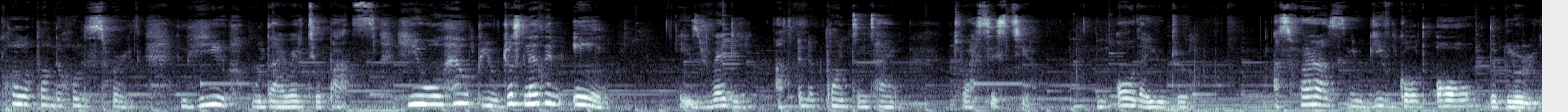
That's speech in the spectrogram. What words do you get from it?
Call upon the Holy Spirit, and He will direct your paths. He will help you. Just let Him in. He is ready at any point in time to assist you in all that you do as far as you give God all the glory.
